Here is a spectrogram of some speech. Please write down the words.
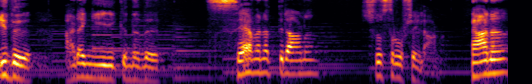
ഇത് അടങ്ങിയിരിക്കുന്നത് സേവനത്തിലാണ് ശുശ്രൂഷയിലാണ്. ഞാൻ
